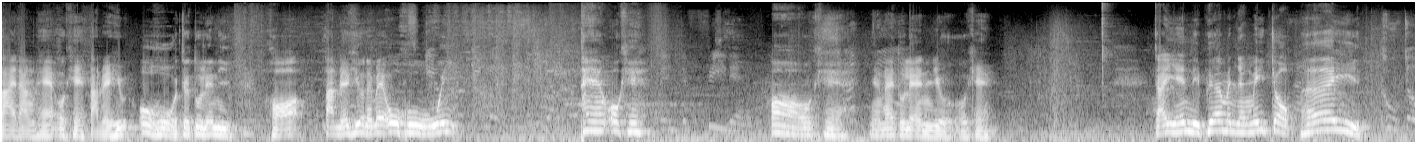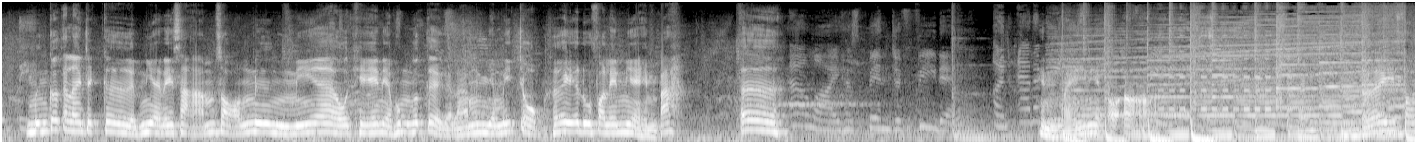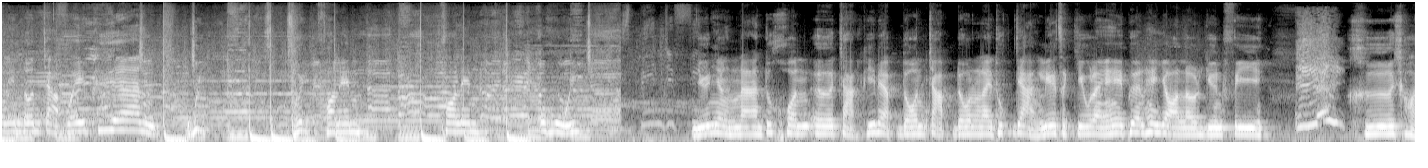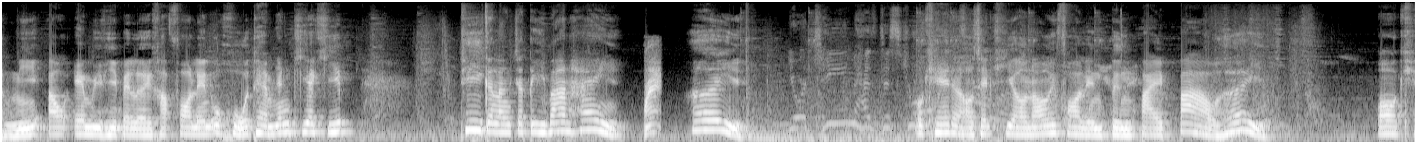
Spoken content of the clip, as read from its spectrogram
ลายดังแท้ โอเค ตัดเวฟคิวโอ้โห เจอตัวเลนอีก ขอตัดเวฟคิวได้ไหมโอ้โหแทงโอเคอ๋อโอเค ยังได้ตัวเลนอยู่ โอเค ใจเย็นดิเพื่อนมันยังไม่จบ เฮ้ย มตีมึงก็กำลังจะเกิดเนี่ยใน 3 2 1เนี่ยโอเคเนี่ยพวกมึงก็เกิดกันแล้วมึงยังไม่จบเฮ้ยแล้วดูฟอร์เรนเนี่ยเห็นปะเออ Ally has been defeated. An เห็น enemy ไหมเนี่ยอ๋ออ๋ออ๋อเฮ้ยฟอร์เรนโดนจับไว้ยเพื่อนอุ้ยเฮ้ยฟอร์เรนฟอร์เรนโอ้โหย has been defeated. ยืนอย่างนานทุกคนเออจากที่แบบโดนจับโดนอะไรทุกอย่างเรียกสกิลอะไรให้เพื่อนให้ยอนเรายืนฟรี คือช็อตนี้เอา MVP ไปเลยครับ ฟอร์เรน โอ้โห แถมยังเคลียร์คลิป ที่กำลังจะตีบ้านให้ เฮ้ย โอเค เดี๋ยวเราเซตเคียวเนาะให้ฟอร์เรนตึงไปเป้าเฮ้ย โอเค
